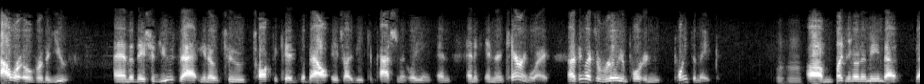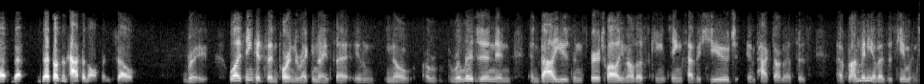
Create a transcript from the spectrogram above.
power over the youth and that they should use that, you know, to talk to kids about HIV compassionately and and, and in a caring way. And I think that's a really important point to make. Mm-hmm. Um, you know what I mean? That that that that doesn't happen often. So. Right. Well, I think it's important to recognize that in you know religion and and values and spirituality and all those things have a huge impact on us as on many of us as humans.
